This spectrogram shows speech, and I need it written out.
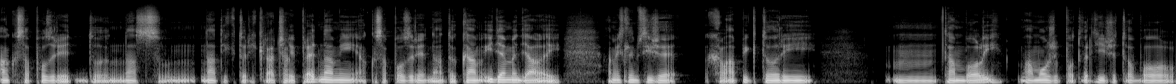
ako sa pozrieť do nás, na tých, ktorí kráčali pred nami, ako sa pozrieť na to, kam ideme ďalej. A myslím si, že chlapi, ktorí mm, tam boli, vám môžu potvrdiť, že to bol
